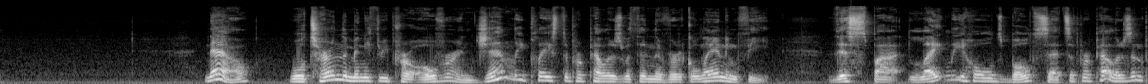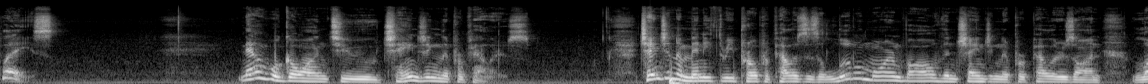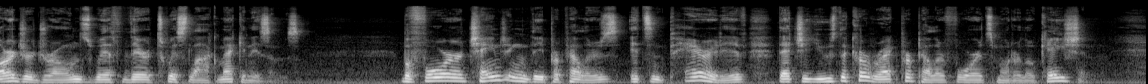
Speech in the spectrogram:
Now, we'll turn the Mini 3 Pro over and gently place the propellers within the vertical landing feet. This spot lightly holds both sets of propellers in place. Now we'll go on to changing the propellers. Changing the Mini 3 Pro propellers is a little more involved than changing the propellers on larger drones with their twist lock mechanisms. Before changing the propellers, it's imperative that you use the correct propeller for its motor location.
